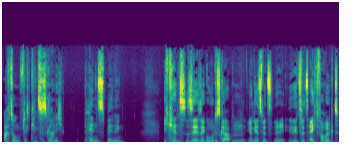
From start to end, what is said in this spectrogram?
Achtung, vielleicht kennst du es gar nicht, Penspinning? Ich kenn's sehr, sehr gut. Es gab ein, und jetzt wird's, jetzt wird's echt verrückt,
